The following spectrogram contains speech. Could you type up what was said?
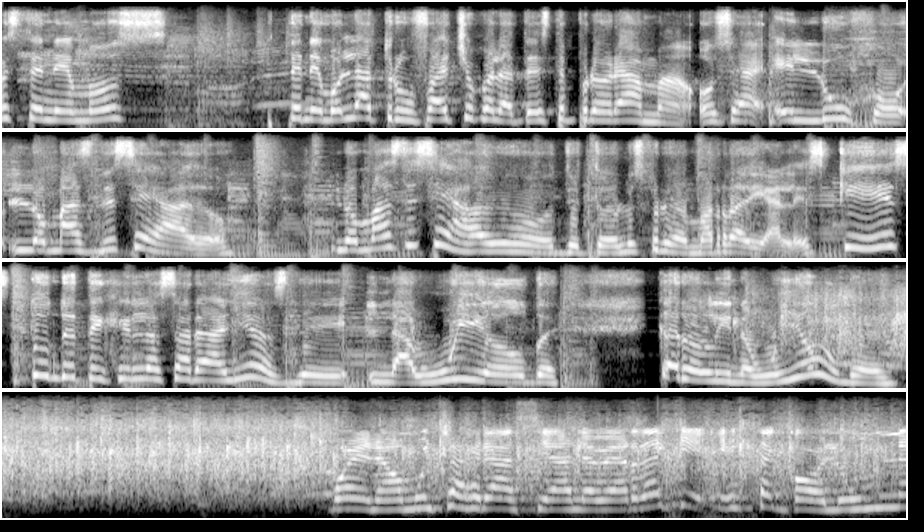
pues tenemos, tenemos la trufa de chocolate de este programa, o sea, el lujo, lo más deseado. Lo más deseado de todos los programas radiales, que es donde tejen las arañas de la Wild, Carolina Wild. Bueno, muchas gracias. La verdad que esta columna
